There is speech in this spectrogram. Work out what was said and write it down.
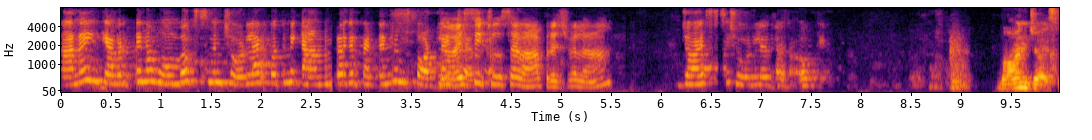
నాన్న ఇంకెవరికైనా హోంవర్క్స్ మేము చూడలేకపోతే మీ కెమెరా దగ్గర పెట్టండి మేము స్పాట్ జాయ్సీ లైట్ చూసావా ప్రజ్వల? జాయిస్ చూడలేదు కదా ఓకే బాగుంది జాయిస్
